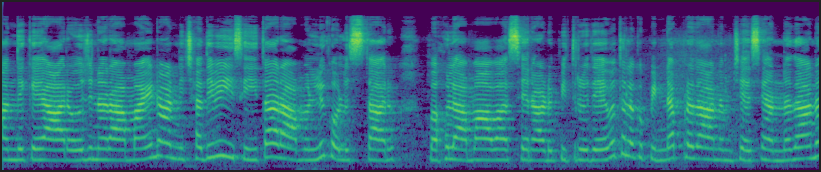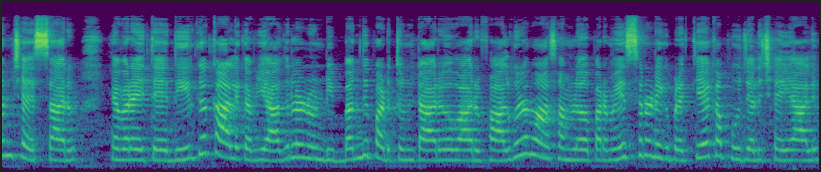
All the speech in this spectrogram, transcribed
అందుకే ఆ రోజున రామాయణాన్ని చదివి సీతారాముల్ని కొలుస్తారు. బహుళ అమావాస్య నాడు పితృదేవతలకు పిండ ప్రదానం చేసి అన్నదానం చేస్తారు. ఎవరైతే దీర్ఘకాలిక వ్యాధుల నుండి ఇబ్బంది పడుతుంటారో వారు ఫాల్గుణ మాసంలో పరమేశ్వరునికి ప్రత్యేక పూజలు చేయాలి.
